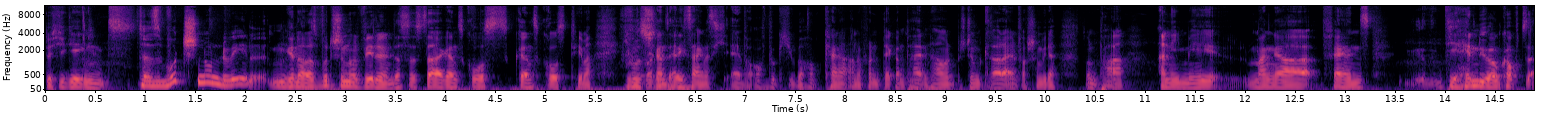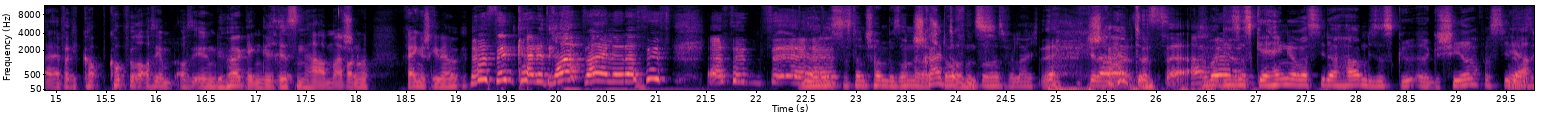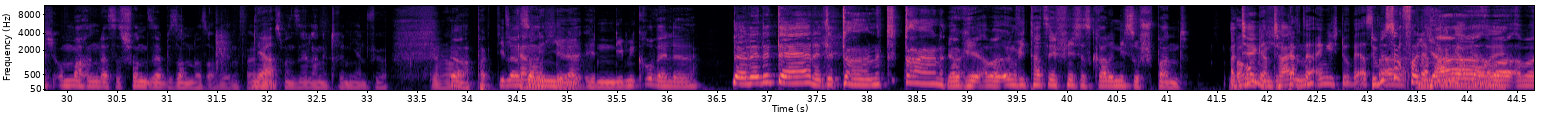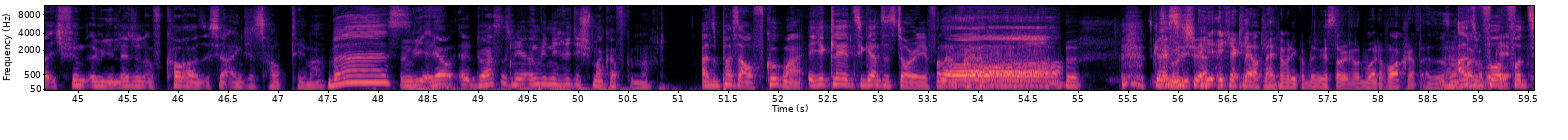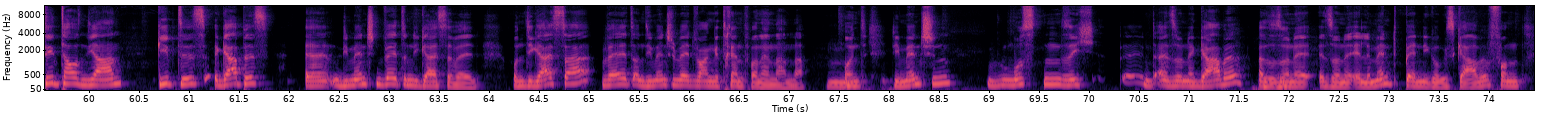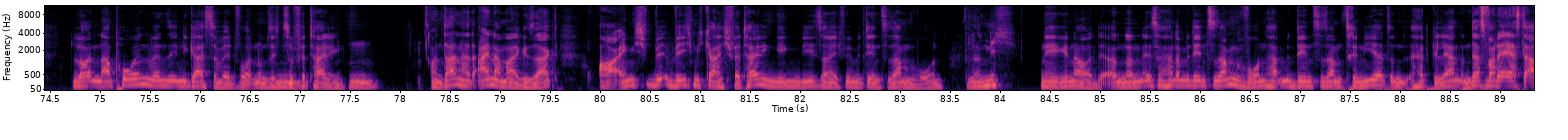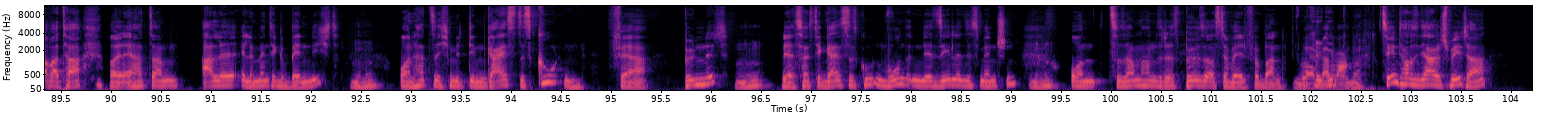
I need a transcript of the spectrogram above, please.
durch die Gegend. Das Wutschen und Wedeln. Genau, das Wutschen und Wedeln, das ist da ganz groß, ganz großes Thema. Ich muss auch ganz ehrlich sagen, dass ich einfach auch wirklich überhaupt keine Ahnung von Attack on Titan habe und bestimmt gerade einfach schon wieder so ein paar Anime-Manga-Fans die Hände über dem Kopf, einfach die Kop Kopfhörer aus ihrem, aus ihren Gehörgängen gerissen haben, einfach nur reingeschrieben haben, das sind keine Drahtseile, das ist, das sind, äh, Ja, das ist dann schon ein besonderer Schreibt Stoff und uns. sowas vielleicht. ne? genau, schreibt uns. ist, äh, Aber dieses Gehänge, was die da haben, dieses Ge äh, Geschirr, was die Ja. da sich ummachen, das ist schon sehr besonders auf jeden Fall. Ja. Da muss man sehr lange trainieren für. Genau. Ja, packt die Lasagne in die Mikrowelle. Ja, okay, aber irgendwie tatsächlich finde ich das gerade nicht so spannend. Attack on Ich Titan? dachte eigentlich, du wärst Du bist doch voll der ja, Manga-Boy. aber, aber ich finde irgendwie Legend of Korra ist ja eigentlich das Hauptthema. Was? Irgendwie, ja, äh, du hast es mir irgendwie nicht richtig schmackhaft gemacht. Also pass auf, guck mal. Ich erkläre jetzt die ganze Story von Anfang an. Das ist schwer. ich, ich erkläre auch gleich nochmal die komplette Story von World of Warcraft. Also, Also vor, okay. vor 10.000 Jahren gibt es, gab es äh, die Menschenwelt und die Geisterwelt. Und die Geisterwelt und die Menschenwelt waren getrennt voneinander. Und die Menschen mussten sich also eine Gabe, also so eine, so eine Elementbändigungsgabe von Leuten abholen, wenn sie in die Geisterwelt wollten, um sich zu verteidigen. Und dann hat einer mal gesagt, oh, eigentlich will ich mich gar nicht verteidigen gegen die, sondern ich will mit denen zusammen wohnen. Will er nicht? Nee, genau. Und dann ist, er- hat er mit denen zusammen gewohnt, hat mit denen zusammen trainiert und hat gelernt. Und das war der erste Avatar, weil er hat dann alle Elemente gebändigt und hat sich mit dem Geist des Guten verbündet. Das heißt, der Geist des Guten wohnt in der Seele des Menschen. Und zusammen haben sie das Böse aus der Welt verbannt. Okay. 10.000 Jahre später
